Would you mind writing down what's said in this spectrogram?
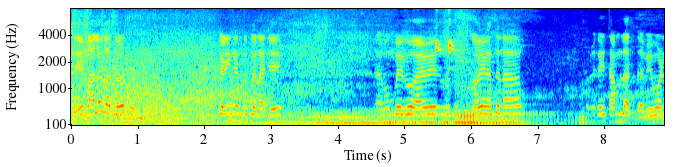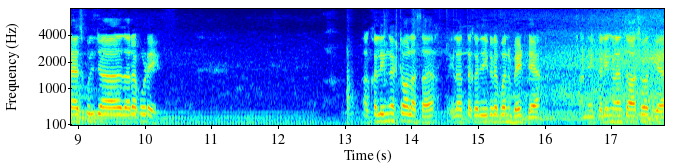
हे मालक असत कलिंगण दुकानाचे. मुंबई गोवा हायवे गोव्या जाताना तुम्ही काही थांबलात विवण हायस्कूलच्या जरा पुढे. अ, कलिंग स्टॉल असा. तिला आता कधी इकडे पण भेट द्या आणि कलिंगणाचा आस्वाद घ्या.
